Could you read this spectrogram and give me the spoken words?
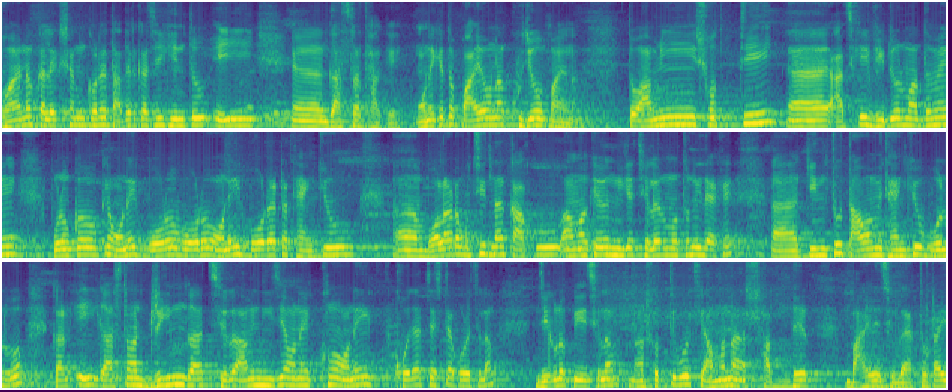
ভয়ানক কালেকশন করে, তাদের কাছেই কিন্তু এই গাছটা থাকে। অনেকে তো পায়ও না, খুঁজেও পায় না। তো আমি সত্যি আজকে এই ভিডিওর মাধ্যমে প্রণবকাকুকে অনেক বড় বড়, অনেক বড় একটা থ্যাংক ইউ বলাটা উচিত না। কাকু আমাকে নিজের ছেলের মতনই দেখে কিন্তু তাও আমি থ্যাংক ইউ বলব। কারণ এই গাছটা আমার ড্রিম গাছ ছিল। আমি নিজে অনেকক্ষণ, অনেক খোঁজার চেষ্টা করেছিলাম, যেগুলো পেয়েছিলাম। না, সত্যি বলছি, আমার না সাধ্যের বাইরে ছিল। এতটাই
